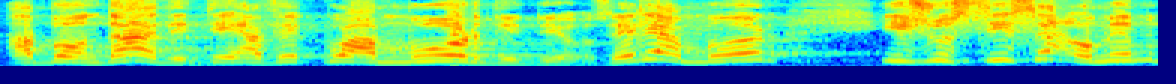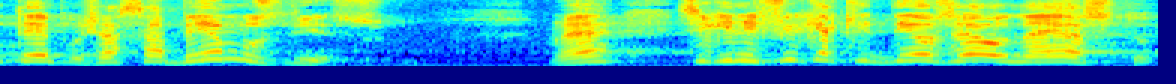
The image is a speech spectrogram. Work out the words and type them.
A bondade tem a ver com o amor de Deus. Ele é amor e justiça ao mesmo tempo, já sabemos disso. É? Significa que Deus é honesto,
